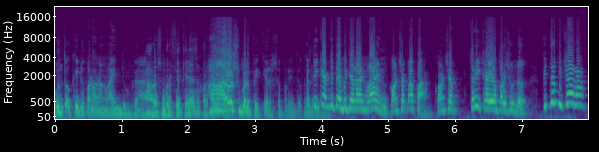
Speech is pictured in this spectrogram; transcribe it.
Untuk kehidupan orang lain juga Harus berpikirnya seperti harus itu. berpikir seperti itu. Ketika kita bicara yang lain, konsep apa? Konsep trikaya parisuda. Kita bicara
